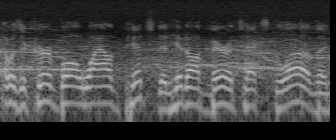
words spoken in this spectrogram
That was a curveball wild pitch that hit off Varitek's glove and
